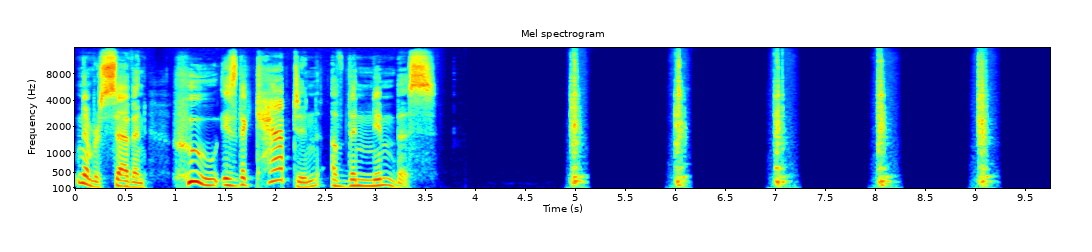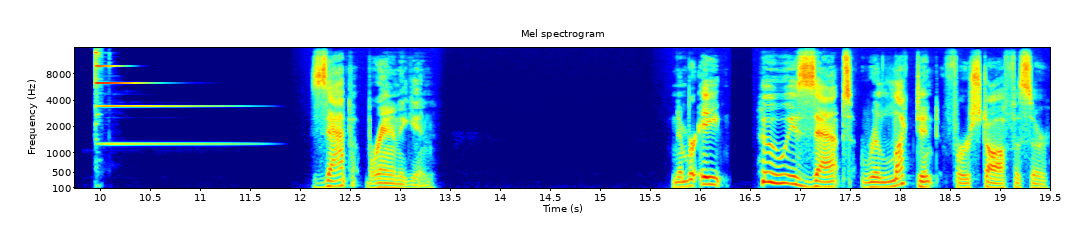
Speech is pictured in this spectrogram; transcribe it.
Number 7. Who is the captain of the Nimbus? Zap Brannigan. Number 8. Who is Zap's reluctant first officer?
